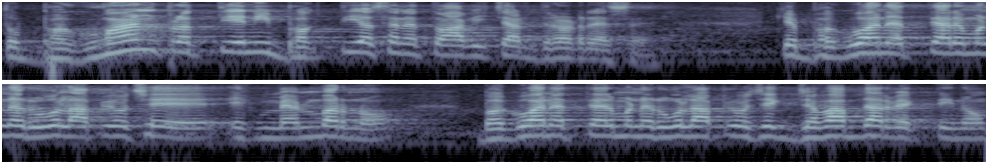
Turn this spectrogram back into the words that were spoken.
તો ભગવાન પ્રત્યેની ભક્તિ હશે ને તો આ વિચાર દ્રઢ રહેશે. કે ભગવાને અત્યારે મને રોલ આપ્યો છે એક મેમ્બરનો. ભગવાને અત્યારે મને રોલ આપ્યો છે એક જવાબદાર વ્યક્તિનો.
